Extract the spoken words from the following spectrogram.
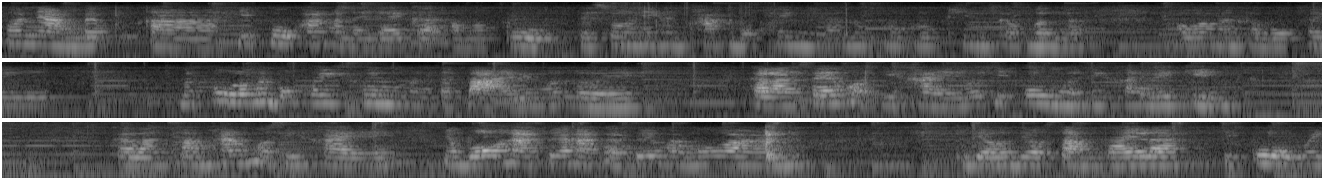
ข้าวยำแบบอ่าที่ปลูกผักอะไรได้ก็เอามาปลูก แต่ช่วงนี้มันผักบกให้มีแล้วลูกลูกลูกทิมกับเบิ้ลแล้วเพราะว่ามันกระบกให้มันปลูกแล้วมันบกไม่ขึ้นมันจะตายไปหมดเลยกำลังแซ่หัวสีไข่ว่าสีปลูกหัวสีไข่ไว้กินกำลังซ้ำห้างหัวสีไข่ยังบอกหาเสื้อหากระซื้อมาเมื่อวานเดี๋ยวเดี๋ยวซ้ำได้ละสีปลูกไว้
